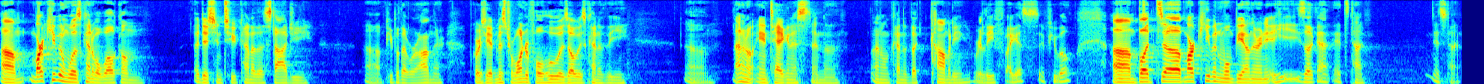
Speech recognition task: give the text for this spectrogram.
Um, Mark Cuban was kind of a welcome addition to kind of the stodgy uh, people that were on there. Of course, you had Mr. Wonderful, who was always kind of the um, I don't know antagonist and the I don't know kind of the comedy relief, I guess, if you will. Um, but uh, Mark Cuban won't be on there, and he's like, ah, it's time, it's time.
